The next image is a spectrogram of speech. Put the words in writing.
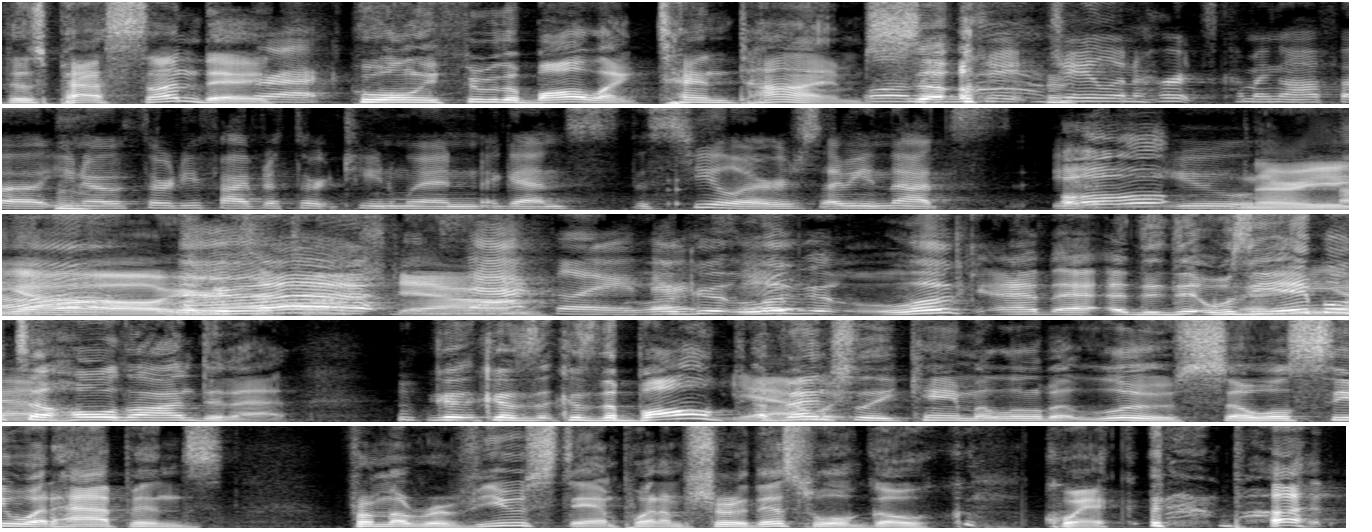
this past Sunday Correct. who only threw the ball like ten times. Well, so I mean, J- Jalen Hurts coming off a you know 35 to 13 win against the Steelers. I mean, that's you, you There you Oh, go. Look at a that. touchdown. Exactly. look at look at look at that. Was he There you able to hold on to that? Because because the ball Yeah, we- eventually came a little bit loose. So we'll see what happens from a review standpoint. I'm sure this will go quick, but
